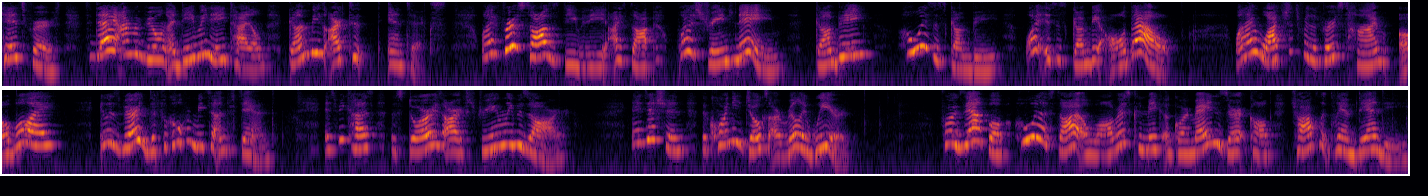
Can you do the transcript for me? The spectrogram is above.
Kids First. Today I'm reviewing a DVD titled Gumby's Arctic Antics. When I first saw this DVD, I thought, what a strange name. Gumby? Who is this Gumby? What is this Gumby all about? When I watched it for the first time, oh boy, it was very difficult for me to understand. It's because the stories are extremely bizarre. In addition, the corny jokes are really weird. For example, who would have thought a walrus could make a gourmet dessert called chocolate clam dandy?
